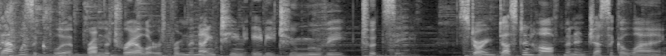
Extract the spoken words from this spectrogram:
That was a clip from the trailers from the 1982 movie Tootsie, starring Dustin Hoffman and Jessica Lange.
